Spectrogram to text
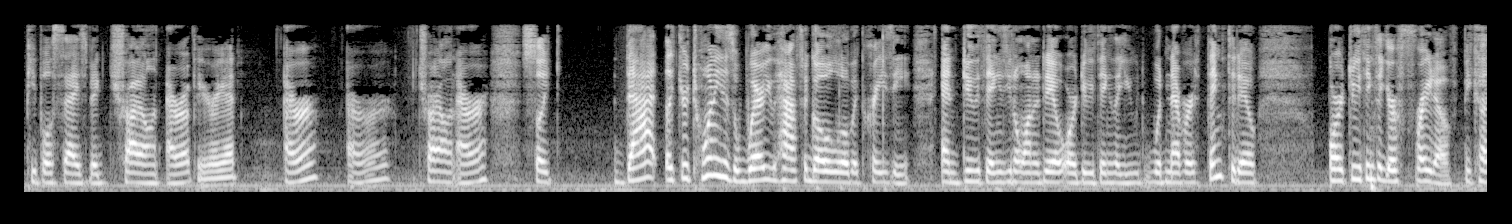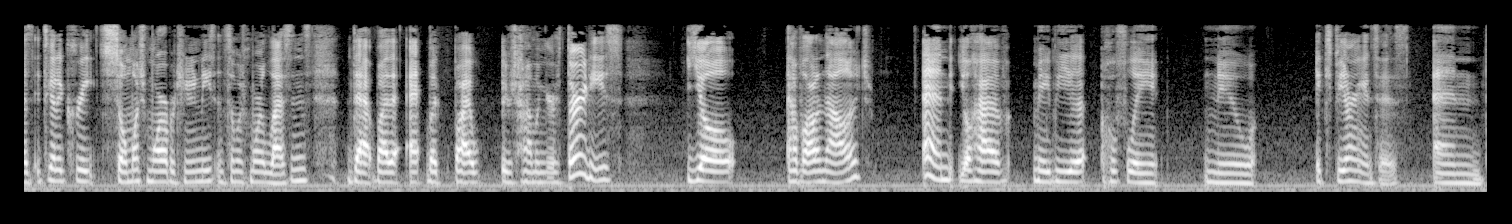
people say it's a big trial and error period. Error? Error? Trial and error. So, like, that, like, your 20s is where you have to go a little bit crazy and do things you don't want to do or do things that you would never think to do or do things that you're afraid of because it's going to create so much more opportunities and so much more lessons that by the like by your time in your 30s you'll have a lot of knowledge and you'll have maybe hopefully new experiences and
